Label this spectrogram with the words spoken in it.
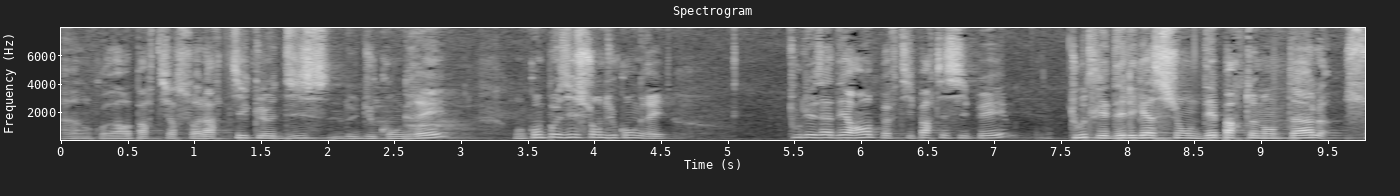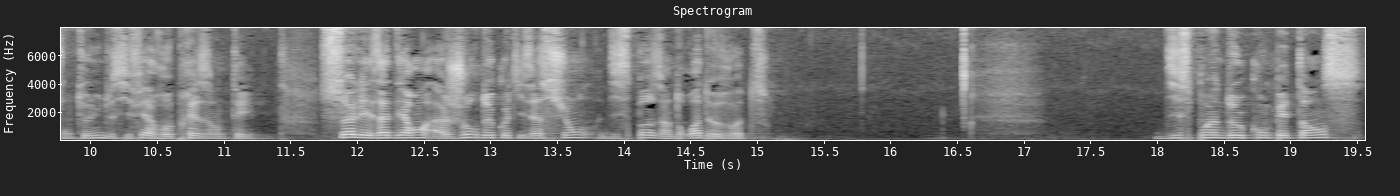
Ah, donc on va repartir sur l'article 10 du Congrès. En composition du Congrès. Tous les adhérents peuvent y participer toutes les délégations départementales sont tenues de s'y faire représenter. Seuls les adhérents à jour de cotisation disposent d'un droit de vote. 10.2 compétences.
